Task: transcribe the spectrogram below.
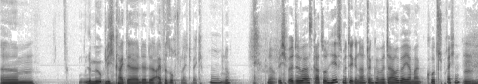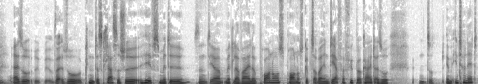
ähm, eine Möglichkeit der der, der Eifersucht vielleicht weg. Hm. Ne? Genau. Ich, äh, du hast gerade so ein Hilfsmittel genannt, dann können wir darüber ja mal kurz sprechen. Also äh, so das klassische Hilfsmittel sind ja mittlerweile Pornos. Pornos gibt's aber in der Verfügbarkeit, also so im Internet,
